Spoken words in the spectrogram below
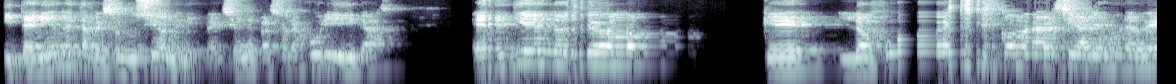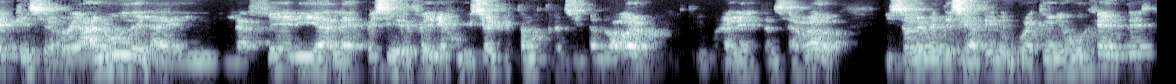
y teniendo esta resolución de inspección de personas jurídicas, entiendo yo que los jueces comerciales, una vez que se reanude la, feria, la especie de feria judicial que estamos transitando ahora, tribunales están cerrados y solamente se atienden cuestiones urgentes,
